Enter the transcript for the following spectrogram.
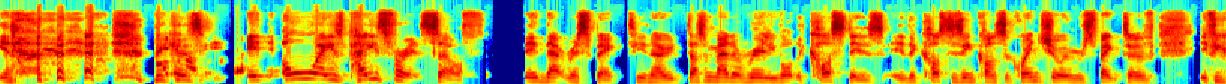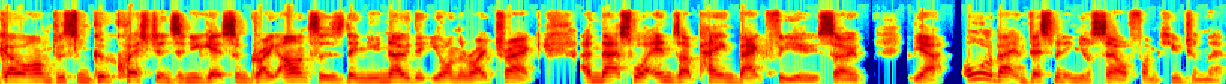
you know, because it always pays for itself in that respect. You know, it doesn't matter really what the cost is. Eh, the cost is inconsequential in respect of if you go armed with some good questions and you get some great answers, then you know that you're on the right track. And that's what ends up paying back for you. So, yeah, all about investment in yourself. I'm huge on that.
